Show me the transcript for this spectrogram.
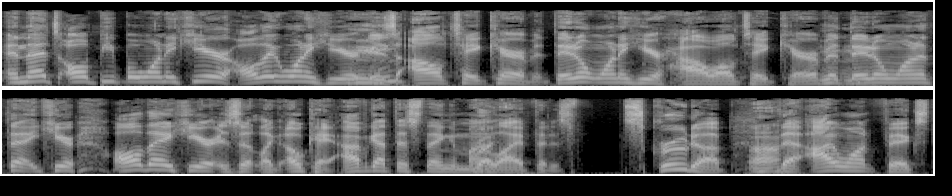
and that's all people want to hear. All they want to hear Mm-hmm. is I'll take care of it. They don't want to hear how I'll take care of it. They don't want to th- hear. All they hear is that like, okay, I've got this thing in my Right. Uh-huh. life that is screwed up that I want fixed,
